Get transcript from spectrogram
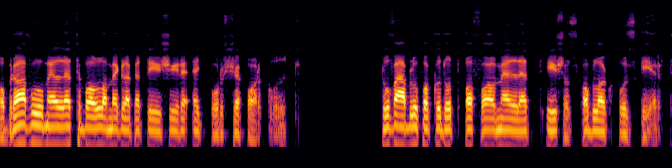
A Bravo mellett Balla meglepetésére egy Porsche parkolt. Tovább lopakodott a fal mellett, és az ablakhoz ért.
